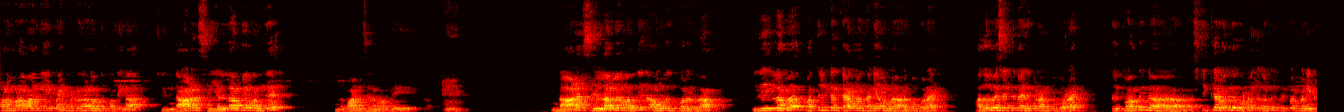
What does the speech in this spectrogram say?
பல முறை வாங்கி பயன்படுறதுனால வந்து பார்த்தீங்கன்னா இந்த ஆர்டர்ஸ் எல்லாமே வந்து இந்த பாட்டில்ஸ் எல்லாமே அப்படியே இந்த ஆர்டர்ஸ் எல்லாமே வந்து அவங்களுக்கு போகிறது தான் இது இல்லாமல் பத்து லிட்டர் கேன்லாம் தனியாக ஒன்று அனுப்ப போகிறேன் அதுவுமே சேர்த்து நான் இது கூட அனுப்ப போகிறேன் ஸோ இப்போ வந்து நான் ஸ்டிக்கர் வந்து ஒட்டுறதுக்கு வந்து ப்ரிப்பேர் பண்ணிட்டு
